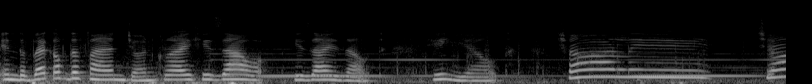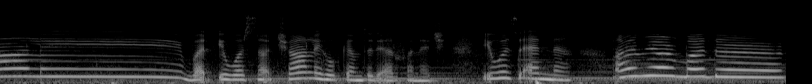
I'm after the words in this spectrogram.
In the back of the van, John cried his, out, his eyes out. He yelled, Charlie! Charlie! But it was not Charlie who came to the orphanage. It was Anna. I'm your mother,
